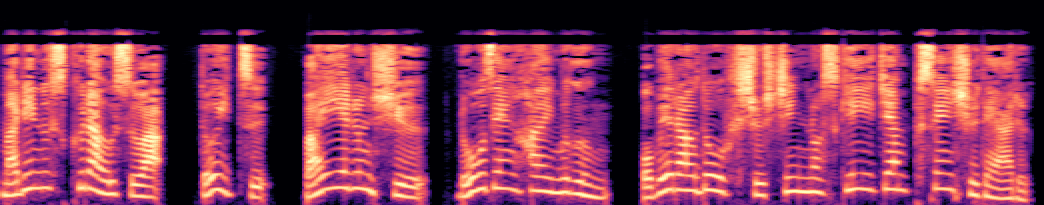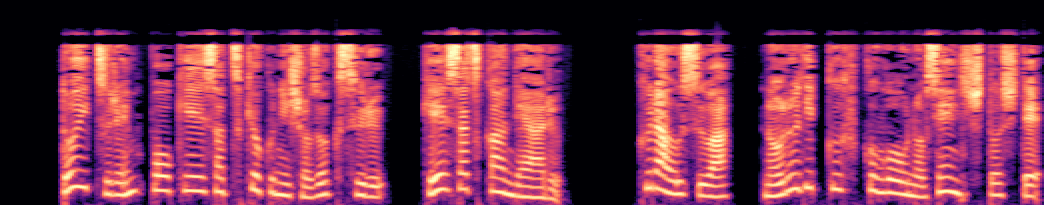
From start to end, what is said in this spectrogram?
マリヌス・クラウスは、ドイツ、バイエルン州、ローゼンハイム郡、オベラウドーフ出身のスキージャンプ選手である。ドイツ連邦警察局に所属する警察官である。クラウスはノルディック複合の選手として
